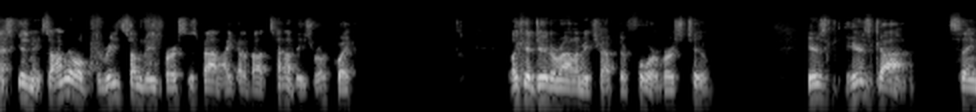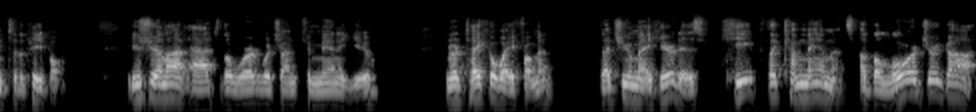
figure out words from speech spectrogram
excuse me. So I'm going to read some of these verses. About I got about ten of these real quick. Look at Deuteronomy chapter four, verse two. Here's here's God saying to the people, "You shall not add to the word which I'm commanding you, nor take away from it, that you may hear it is keep the commandments of the Lord your God,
